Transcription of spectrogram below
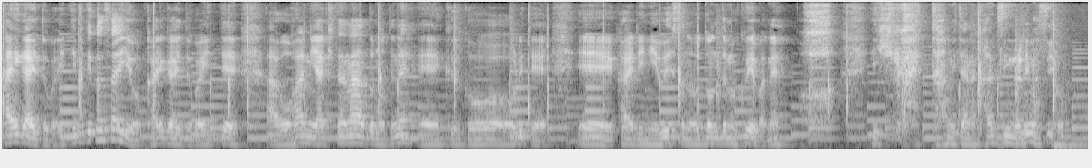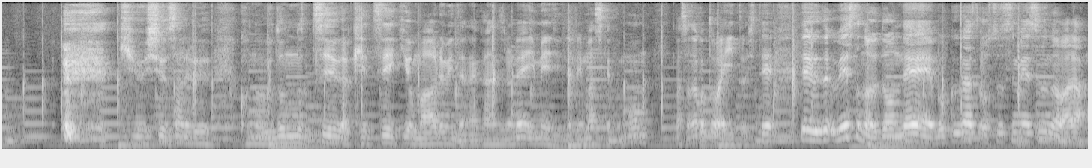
海外とか行ってみてくださいよ。海外とか行ってあご飯に飽きたなと思ってね、えー、空港を降りて、えー、帰りにウエストのうどんでも食えばね、はあ、生き返ったみたいな感じになりますよ。吸収されるこのうどんのつゆが血液を回るみたいな感じのねイメージになりますけども、まあ、そんなことはいいとしてでウエストのうどんで僕がおすすめするのは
